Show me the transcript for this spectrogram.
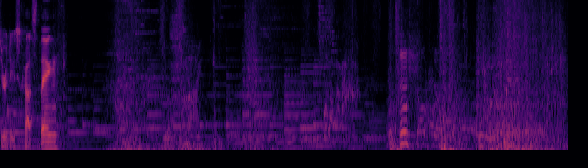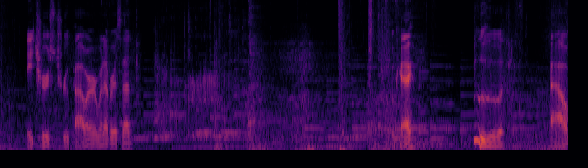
Your reduced cost thing. are. Nature's true power, or whatever it said. Okay. Ooh. Ow.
